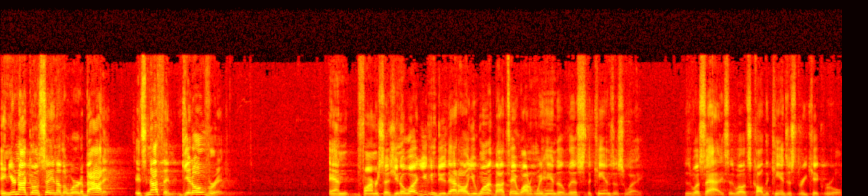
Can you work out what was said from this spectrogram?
and you're not gonna say another word about it. It's nothing. Get over it. And the farmer says, You know what? You can do that all you want, but I'll tell you, why don't we handle this the Kansas way? He says, What's that? He says, Well, it's called the Kansas three kick rule.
